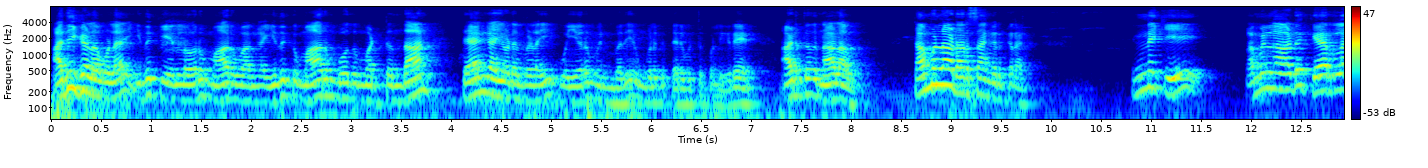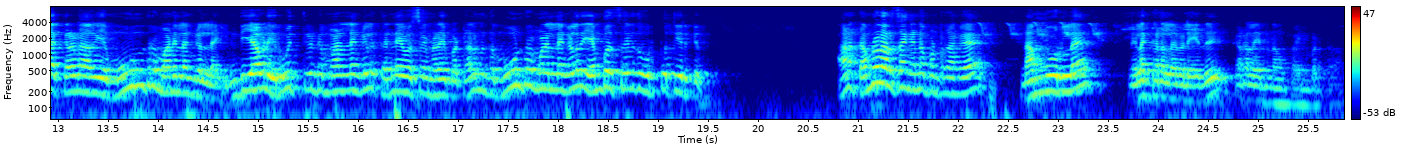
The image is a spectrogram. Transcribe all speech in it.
அதிக அளவில் இதுக்கு எல்லோரும் மாறுவாங்க. இதுக்கு மாறும்போது மட்டும்தான் தேங்காயோட விலை உயரும் என்பதை உங்களுக்கு தெரிவித்துக் கொள்கிறேன். அடுத்தது நாலாவது. தமிழ்நாடு அரசாங்கம் இருக்கிறாங்க. இன்னைக்கு தமிழ்நாடு கேரளா கர்நாடகா ஆகிய மூன்று மாநிலங்களில் இந்தியாவில் இருபத்தி ரெண்டு மாநிலங்களில் தென்னை விவசாயம் நடைபெற்றாலும் இந்த மூன்று மாநிலங்களில் எண்பது சதவீத உற்பத்தி இருக்குது. ஆனால் தமிழ்நாடு அரசாங்கம் என்ன பண்ணுறாங்க நம்ம ஊரில் நிலக்கடலை விளையுது கடலை எண்ணெய் நம்ம பயன்படுத்தலாம்.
